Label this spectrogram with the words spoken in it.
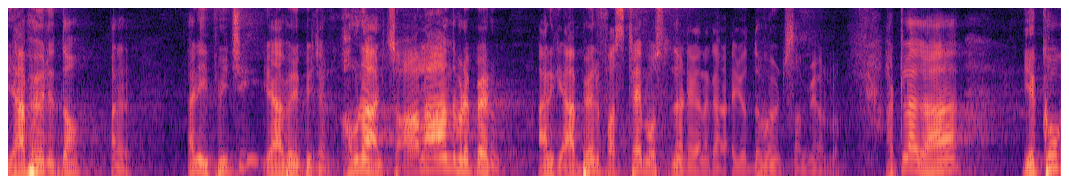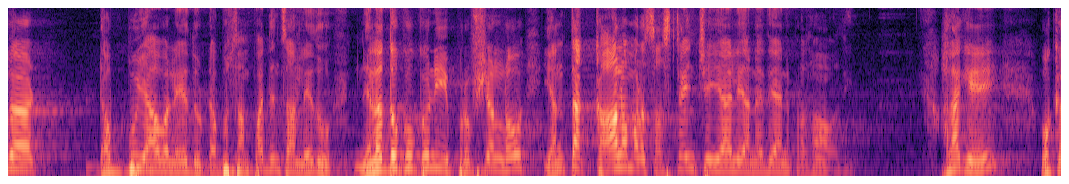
యాభై వేలు ఇద్దాం అన్నాడు. అని ఇప్పించి యాభై ఇప్పించాను అవునా? అని చాలా ఆనందపడిపోయారు ఆయనకి యాభై వేలు ఫస్ట్ టైం వస్తుందంటే కనుక ఆ సమయంలో. అట్లాగా ఎక్కువగా డబ్బు యావలేదు డబ్బు సంపాదించాలి లేదు. నిలదొక్కుని ఈ ప్రొఫెషన్లో ఎంత కాలం మనం సస్టైన్ చేయాలి అనేది ఆయన ప్రథమ అవధి. అలాగే ఒక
